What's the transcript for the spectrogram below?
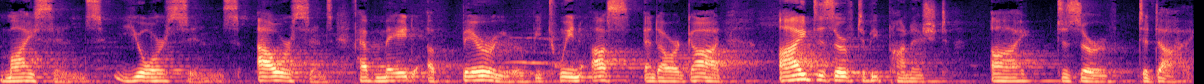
My sins, your sins, our sins have made a barrier between us and our God. I deserve to be punished. I deserve to die.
